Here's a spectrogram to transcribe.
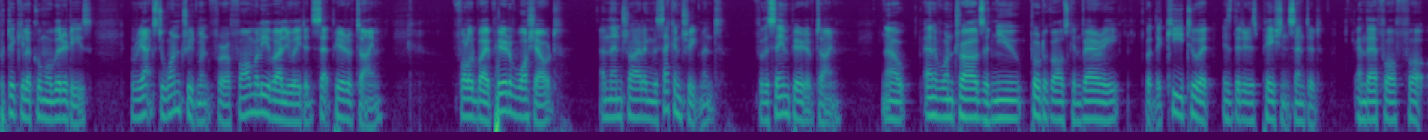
particular comorbidities reacts to one treatment for a formally evaluated set period of time, followed by a period of washout, and then trialing the second treatment for the same period of time. Now, N of 1 trials are new, protocols can vary, but the key to it is that it is patient centered, and therefore, for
